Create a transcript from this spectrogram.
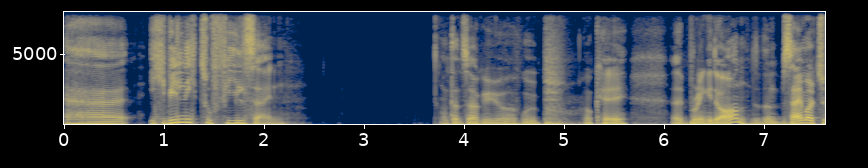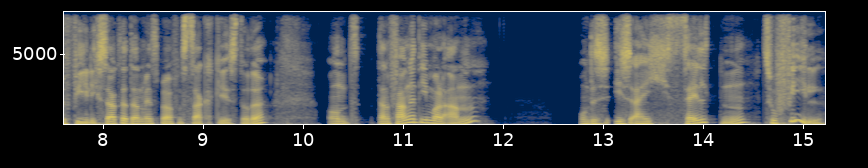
äh, ich will nicht zu viel sein. Und dann sage ich, ja, okay, äh, bring it on. Dann sei mal zu viel. Ich sage dir dann, wenn es mal auf den Sack gehst, oder? Und dann fangen die mal an und es ist eigentlich selten zu viel.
